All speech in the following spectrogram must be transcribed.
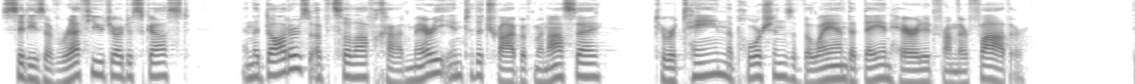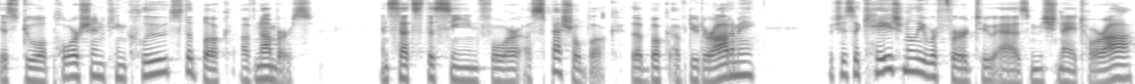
cities of refuge are discussed, and the daughters of Tzalafchad marry into the tribe of Manasseh to retain the portions of the land that they inherited from their father. This dual portion concludes the book of Numbers and sets the scene for a special book, the book of Deuteronomy, which is occasionally referred to as Mishneh Torah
